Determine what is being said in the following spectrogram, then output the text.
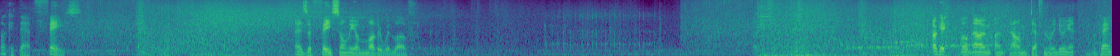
Look at that face. That is a face only a mother would love. Okay, well now I'm, I'm now I'm definitely doing it. Okay,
